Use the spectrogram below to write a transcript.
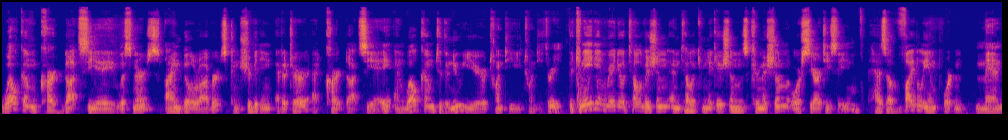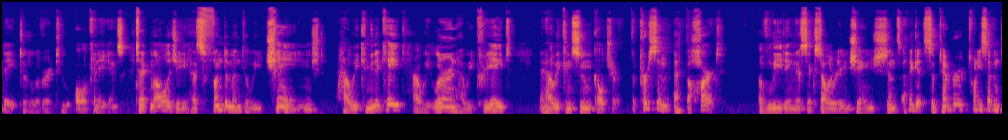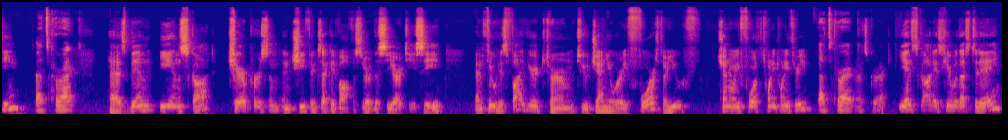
Welcome, Cartt.ca listeners. I'm Bill Roberts, contributing editor at Cartt.ca, and welcome to the new year 2023. The Canadian Radio, Television, and Telecommunications Commission, or CRTC, has a vitally important mandate to deliver to all Canadians. Technology has fundamentally changed how we communicate, how we learn, how we create, and how we consume culture. The person at the heart of leading this accelerating change since I think it's September 2017. That's correct. Has been Ian Scott, chairperson and chief executive officer of the CRTC. And through his five year term to January 4th, are you January 4th, 2023? That's correct. That's correct. Ian Scott is here with us today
